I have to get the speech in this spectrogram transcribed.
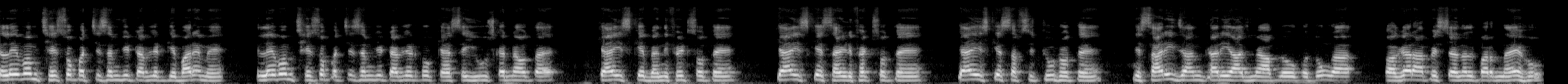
क्लेवम 625 सौ पच्चीस टैबलेट के बारे में। क्लेवम 625 सौ पच्चीस टैबलेट को कैसे यूज़ करना होता है, क्या इसके बेनिफिट्स होते हैं, क्या इसके साइड इफ़ेक्ट्स होते हैं, क्या इसके सब्सिट्यूट होते हैं, ये सारी जानकारी आज मैं आप लोगों को दूँगा। तो अगर आप इस चैनल पर नए हो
